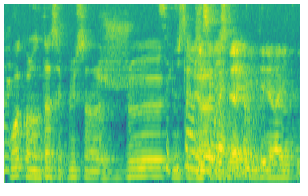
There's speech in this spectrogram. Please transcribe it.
Ouais. Moi, Colanta, c'est plus un jeu C'est qu'une plus un Mais jeu, c'est ouais. considéré comme une télé-réalité.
